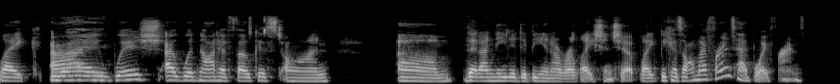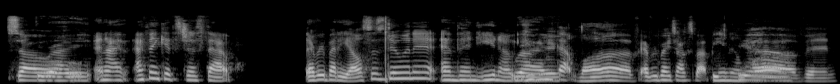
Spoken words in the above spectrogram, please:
Like right. I wish I would not have focused on, um, that I needed to be in a relationship, like because all my friends had boyfriends. So, right. and I, I think it's just that everybody else is doing it and then you know right. you need that love everybody talks about being in yeah. love and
